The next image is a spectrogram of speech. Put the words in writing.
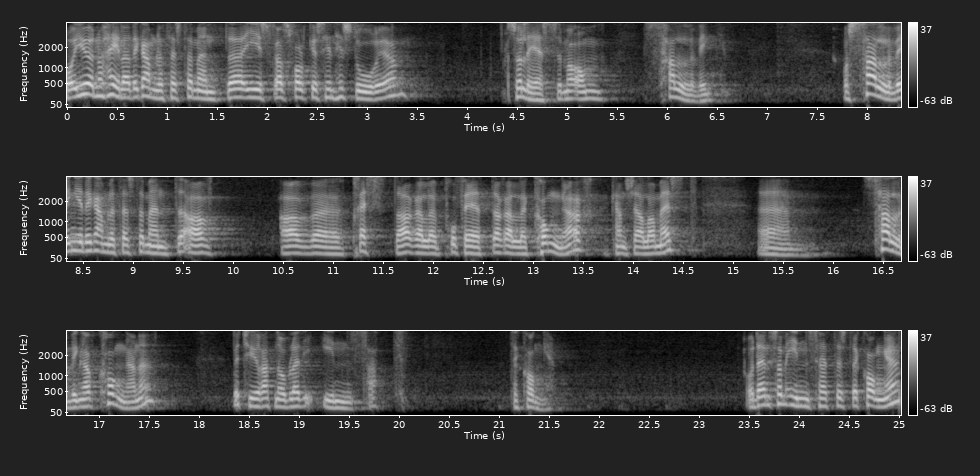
Og Gjennom hele Det gamle testamentet, i israelsfolket sin historie, så leser vi om salving. Og salving i Det gamle testamentet av, av eh, prester eller profeter eller konger, kanskje aller mest eh, Salving av kongene betyr at nå ble de innsatt til konge. Og den som innsettes til konge,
